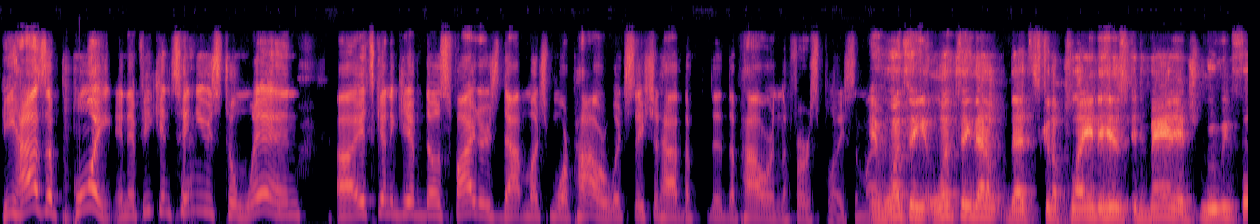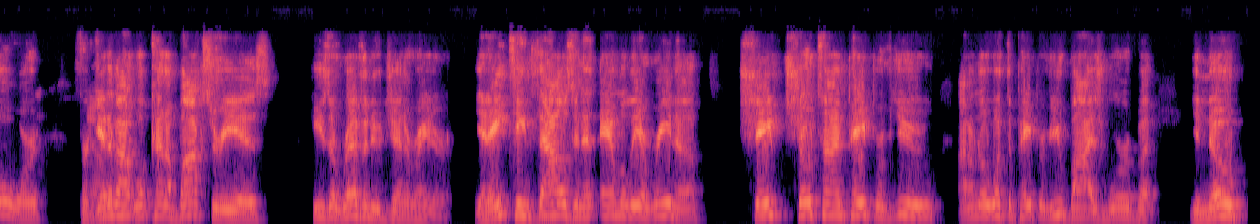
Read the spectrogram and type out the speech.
he has a point. And if he continues to win, uh, it's going to give those fighters that much more power, which they should have the the, the power in the first place. In my And opinion. one thing, one thing that that's going to play into his advantage moving forward. Forget Yeah. about what kind of boxer he is. He's a revenue generator. Had eighteen thousand at Amalie Arena, Showtime pay per view. I don't know what the pay per view buys were, but you know,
